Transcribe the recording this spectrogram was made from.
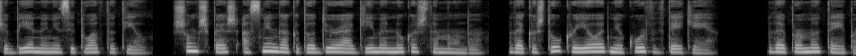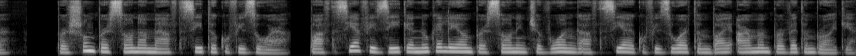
që bie në një situatë të tillë, shumë shpesh asnjë nga këto dy reagime nuk është e mundur, dhe kështu krijohet një kurth vdekjeje. Dhe për më tepër, për shumë persona me aftësi të kufizuara, paaftësia fizike nuk e lejon personin që vuan nga aftësia e kufizuar të mbajë armën për vetëmbrojtje.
